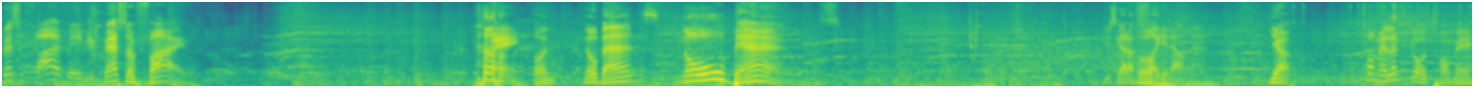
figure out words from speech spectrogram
best of five, baby, best of five. Bang. oh, no bans. No bans. You just gotta Oh. fight it out, man. Yeah. Tome, let's go, Tome.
